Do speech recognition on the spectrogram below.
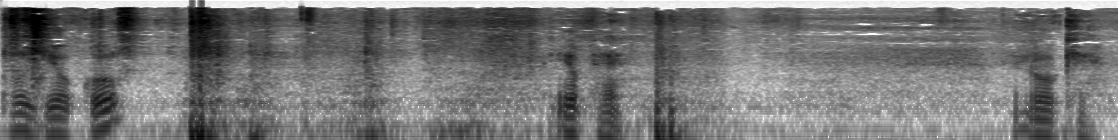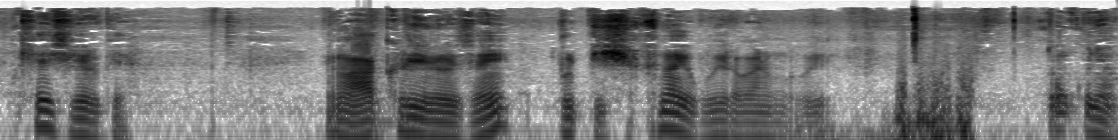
통 지었고 옆에 이렇게 케이스 이렇게 이거 아크릴로 해서 불빛이 흔하게 보이러 가는 거고요. 똥구녕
